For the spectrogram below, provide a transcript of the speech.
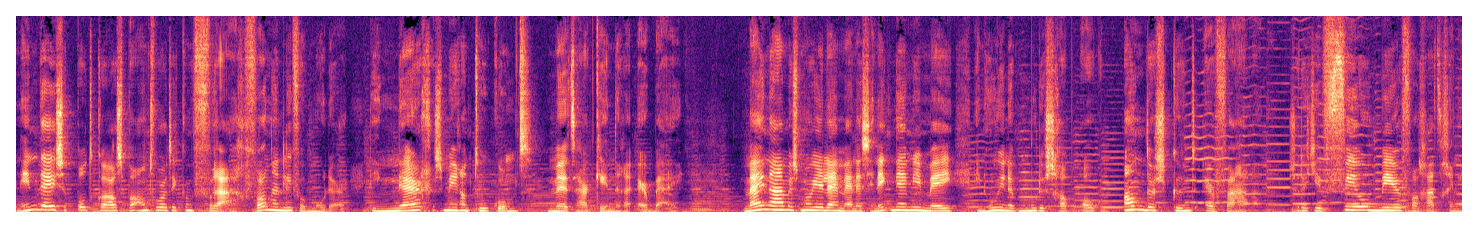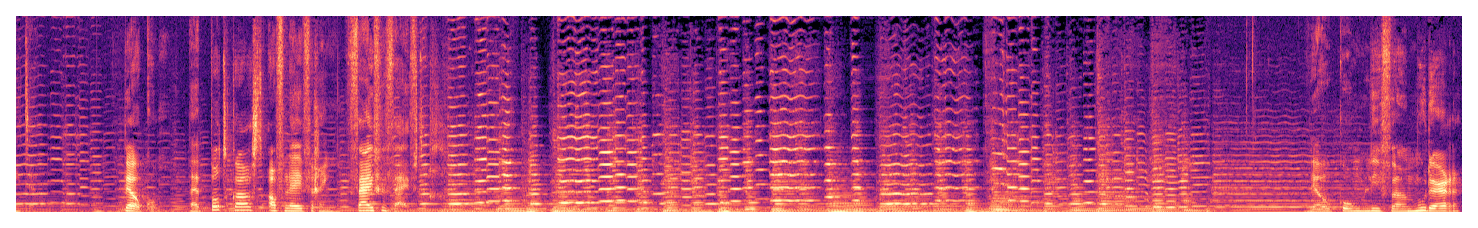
En in deze podcast beantwoord ik een vraag van een lieve moeder die nergens meer aan toe komt met haar kinderen erbij. Mijn naam is Marjolein Mennis en ik neem je mee in hoe je het moederschap ook anders kunt ervaren, zodat je veel meer van gaat genieten. Welkom bij podcast aflevering 55. Welkom, lieve moeder,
